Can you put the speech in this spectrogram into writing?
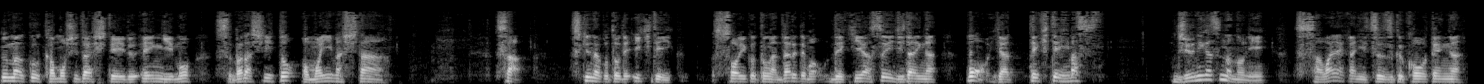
うまく醸し出している演技も素晴らしいと思いました。さあ、好きなことで生きていく。そういうことが誰でもできやすい時代がもうやってきています。12月なのに爽やかに続く好天が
